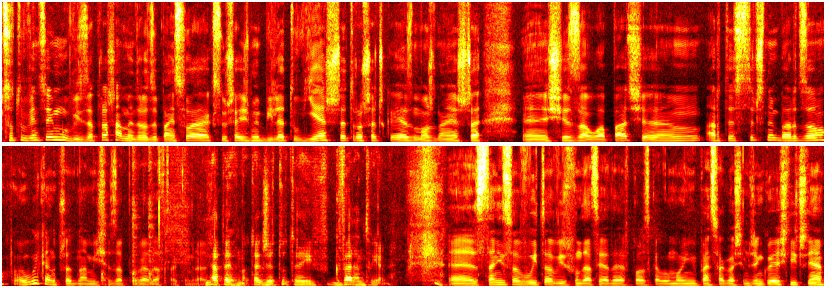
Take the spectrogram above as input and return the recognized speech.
co tu więcej mówić? Zapraszamy, drodzy Państwo. Jak słyszeliśmy, biletów jeszcze troszeczkę jest, można jeszcze e, się załapać. E, artystyczny bardzo weekend przed nami się zapowiada w takim razie. Na pewno, także tutaj gwarantujemy. E, Stanisław Wójtowicz, Fundacja EDF Polska był moim Państwa gościem. Dziękuję ślicznie.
